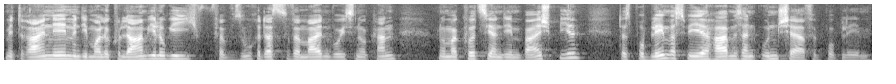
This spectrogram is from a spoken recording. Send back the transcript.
mit reinnehmen in die Molekularbiologie. Ich versuche das zu vermeiden, wo ich es nur kann. Nur mal kurz hier an dem Beispiel. Das Problem, was wir hier haben, ist ein Unschärfeproblem.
